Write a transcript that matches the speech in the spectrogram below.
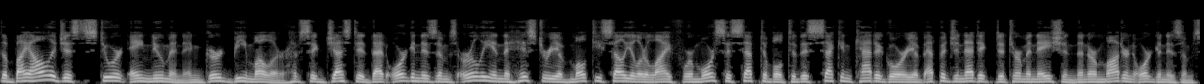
The biologists Stuart A. Newman and Gerd B. Muller have suggested that organisms early in the history of multicellular life were more susceptible to this second category of epigenetic determination than are modern organisms,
